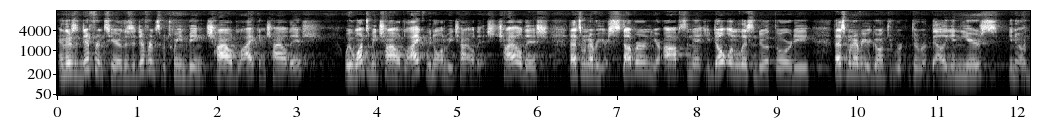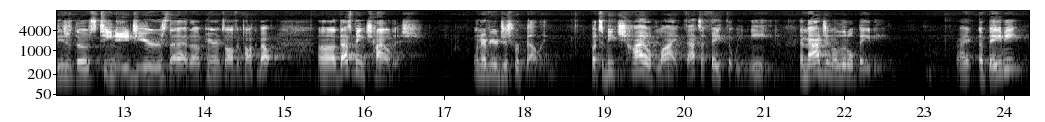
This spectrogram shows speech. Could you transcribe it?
And there's a difference here. There's a difference between being childlike and childish. We want to be childlike, we don't want to be childish. Childish, that's whenever you're stubborn, you're obstinate, you don't want to listen to authority. That's whenever you're going through the rebellion years. You know, these are those teenage years that uh, parents often talk about. Uh, that's being childish, whenever you're just rebelling. But to be childlike, that's a faith that we need. Imagine a little baby, right? A baby,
